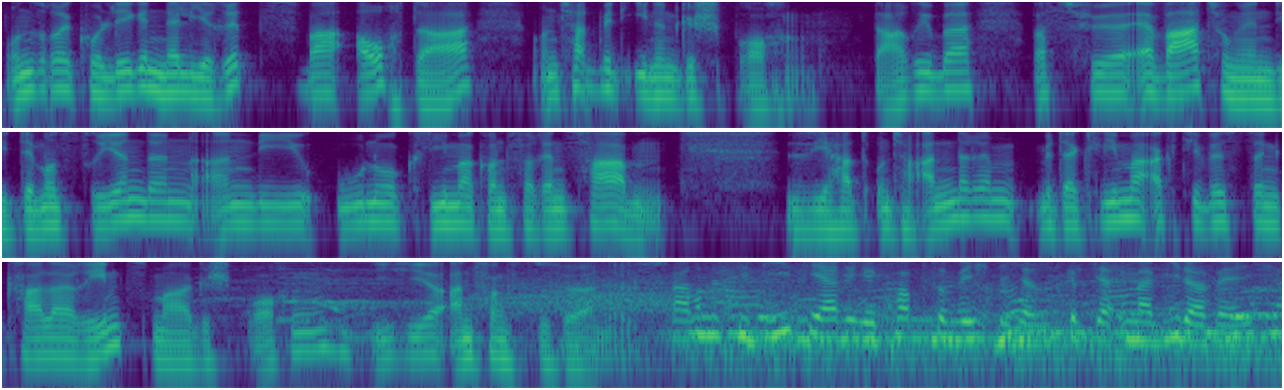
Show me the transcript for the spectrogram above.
Unsere Kollegin Nelly Ritz war auch da und hat mit ihnen gesprochen darüber, was für Erwartungen die Demonstrierenden an die UNO-Klimakonferenz haben. Sie hat unter anderem mit der Klimaaktivistin Carla Remzmar gesprochen, die hier anfangs zu hören ist. Warum ist die diesjährige COP so wichtig? Also es gibt ja immer wieder welche.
